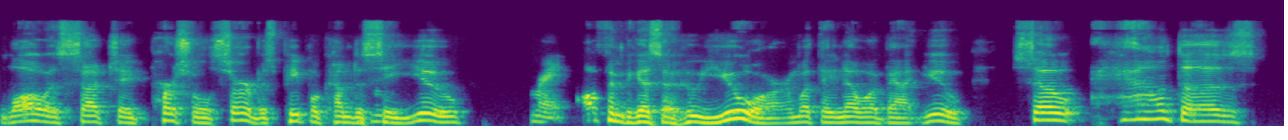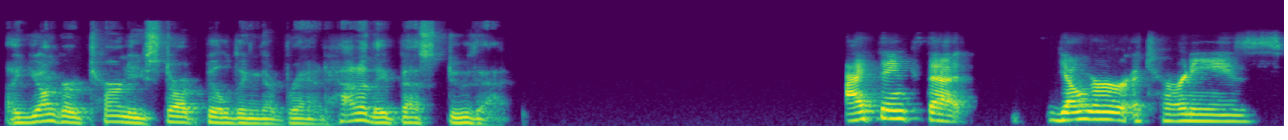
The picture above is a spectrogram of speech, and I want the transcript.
law is such a personal service. People come to mm-hmm. see you right. often because of who you are and what they know about you. So how does a younger attorney start building their brand? How do they best do that? I think that younger attorneys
